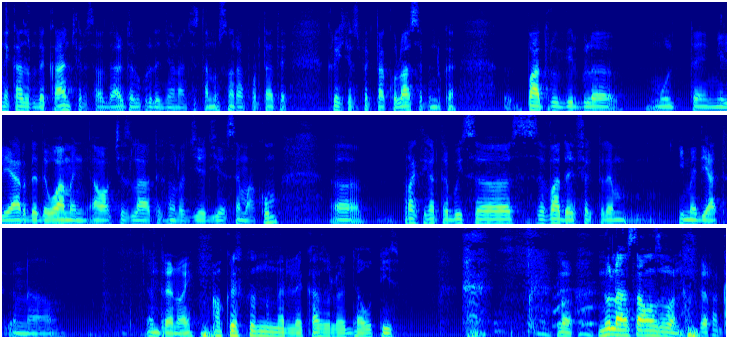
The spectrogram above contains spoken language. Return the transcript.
de cazuri de cancer sau de alte lucruri de genul acesta nu sunt raportate creșteri spectaculoase pentru că 4, multe miliarde de oameni au acces la tehnologie GSM acum. Practic ar trebui să, să se vadă efectele imediat în, între noi. Au crescut numerele cazurilor de autism. nu, nu lansa un zvon, te rog.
